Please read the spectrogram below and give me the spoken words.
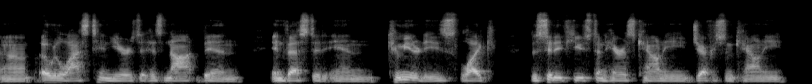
um, over the last 10 years that has not been invested in communities like the city of Houston, Harris County, Jefferson County,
